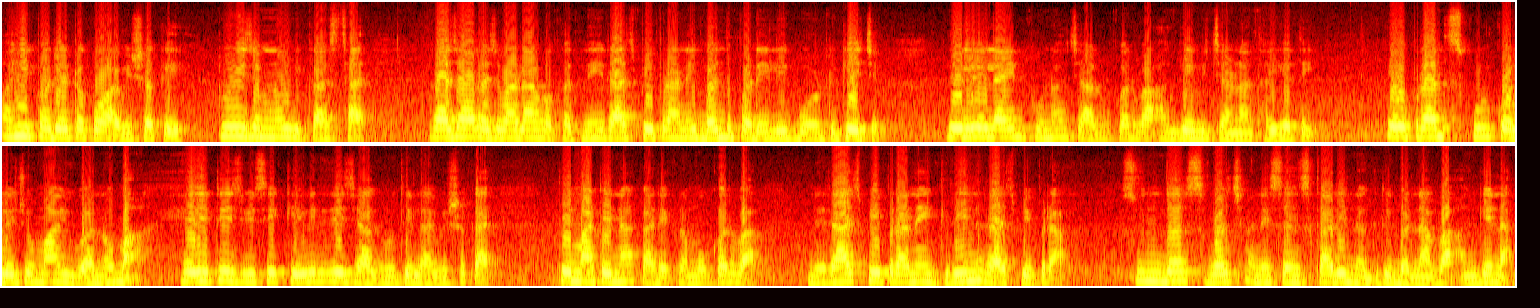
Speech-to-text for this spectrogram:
અહીં પર્યટકો આવી શકે, ટુરિઝમનો વિકાસ થાય રાજા રજવાડા વખતની રાજપીપળાની બંધ પડેલી બોર્ડગેજ રેલવે લાઇન પુનઃ ચાલુ કરવા અંગે વિચારણા થઈ હતી. એ ઉપરાંત સ્કૂલ કોલેજોમાં યુવાનોમાં હેરિટેજ વિશે કેવી રીતે જાગૃતિ લાવી શકાય તે માટેના કાર્યક્રમો કરવા અને રાજપીપળાને ગ્રીન રાજપીપળા, સુંદર, સ્વચ્છ અને સંસ્કારી નગરી બનાવવા અંગેના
